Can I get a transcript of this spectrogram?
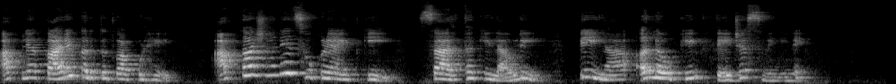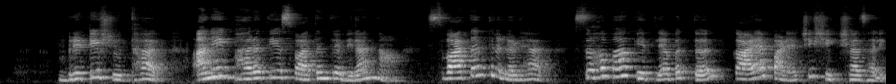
आपल्या कार्यकर्तृत्वापुढे आकाशाने झुकण्या इतकी सार्थकी लावली ती या अलौकिक तेजस्विनीने. ब्रिटिश युद्धात अनेक भारतीय स्वातंत्र्यवीरांना स्वातंत्र्य लढ्यात सहभाग घेतल्याबद्दल काळ्या पाण्याची शिक्षा झाली.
